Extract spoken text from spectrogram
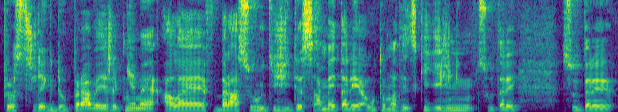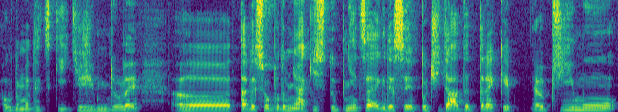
prostředek dopravy, řekněme, ale v brásu ho těžíte sami, tady je automaticky těžený, jsou tady jsou tady automatický těžební doly. Tady jsou potom nějaký stupnice, kde si počítáte tracky příjmů,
